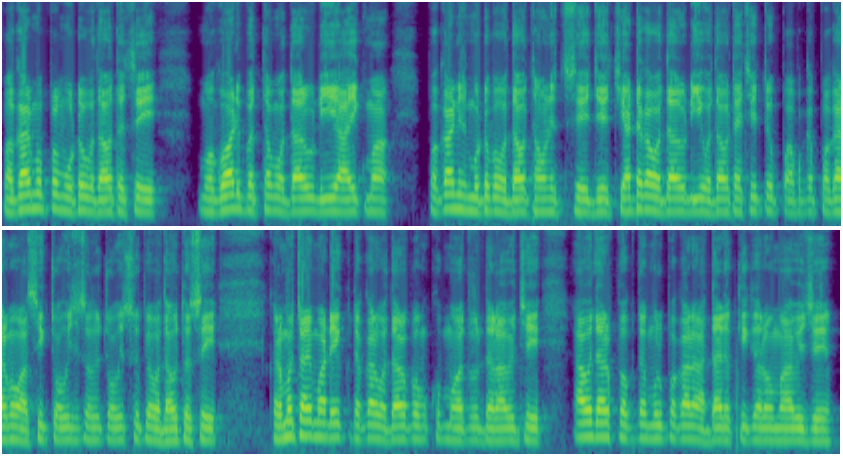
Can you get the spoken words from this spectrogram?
પગારમાં પણ મોટો વધારો થશે. મોંઘવારી ભથ્થામાં વધારો ડી હાઇકમાં પગારની મોટો વધારો થવાનો છે. જે ચાર ટકા વધારો ડી વધારો થાય છે, તો પગારમાં વાર્ષિક ચોવીસ ચોવીસ રૂપિયા વધારો થશે. કર્મચારી માટે એક ટકા વધારો પણ ખૂબ મહત્વ ધરાવે છે. આ વધારો ફક્ત મૂળ પગારના આધારે નક્કી કરવામાં આવે છે.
